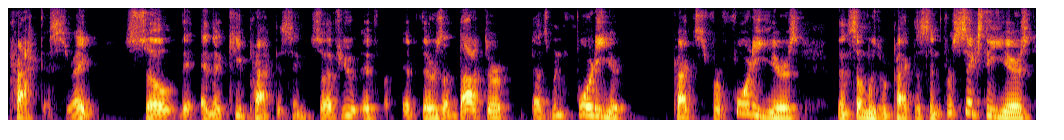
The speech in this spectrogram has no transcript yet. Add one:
practice, right? So they, and they keep practicing. So if you if if there's a doctor that's been 40 year practice for 40 years, then someone's been practicing for 60 years,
